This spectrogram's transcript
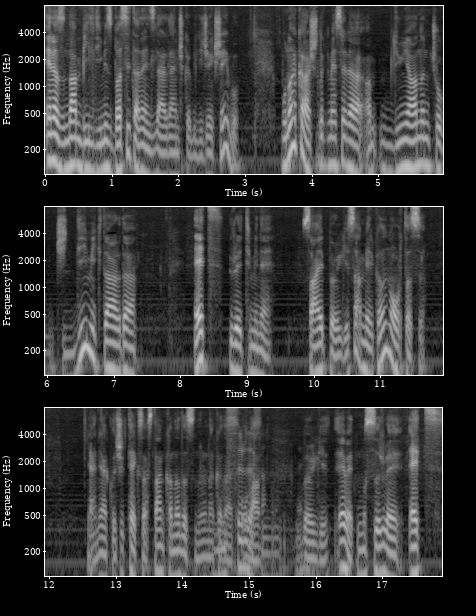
en azından bildiğimiz basit analizlerden çıkabilecek şey bu. Buna karşılık mesela dünyanın çok ciddi miktarda et üretimine sahip bölgesi Amerika'nın ortası. Yani yaklaşık Teksas'tan Kanada sınırına kadar Mısır olan sanırım. bölge. Evet Mısır ve et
